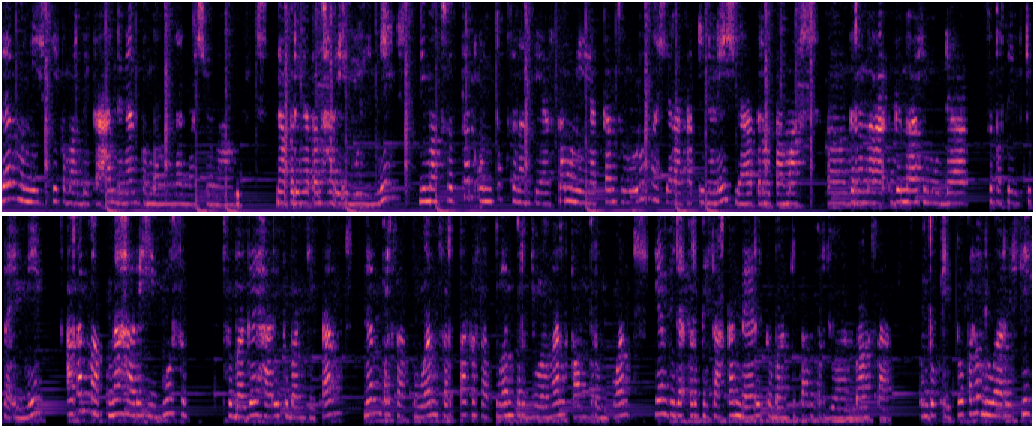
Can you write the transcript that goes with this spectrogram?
dan mengisi kemerdekaan dengan pembangunan nasional. Nah, peringatan Hari Ibu ini dimaksudkan untuk senantiasa mengingatkan seluruh masyarakat Indonesia, terutama uh, generasi muda seperti kita ini, akan makna Hari Ibu sebagai hari kebangkitan dan persatuan serta kesatuan perjuangan kaum perempuan yang tidak terpisahkan dari kebangkitan perjuangan bangsa. Untuk itu perlu diwarisi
